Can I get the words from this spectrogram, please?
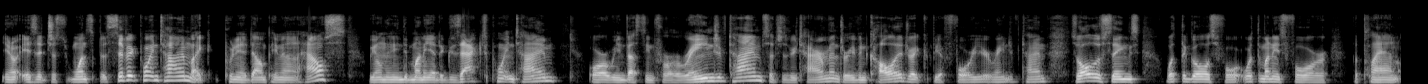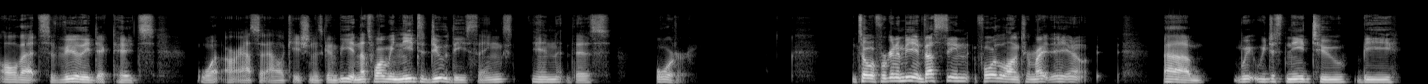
you know, is it just one specific point in time, like putting a down payment on a house? We only need the money at exact point in time, or are we investing for a range of time, such as retirement or even college, right? It could be a four year range of time. So all those things, what the goal is for, what the money is for, the plan, all that severely dictates what our asset allocation is going to be. And that's why we need to do these things in this order. And so if we're going to be investing for the long term, right, you know, um, we, we just need to be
